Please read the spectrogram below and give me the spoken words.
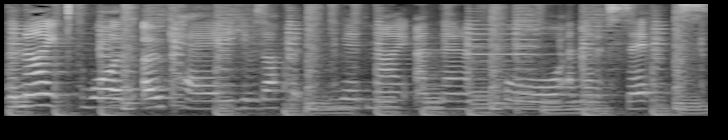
The night was okay. He was up at midnight and then at 4 and then at 6.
